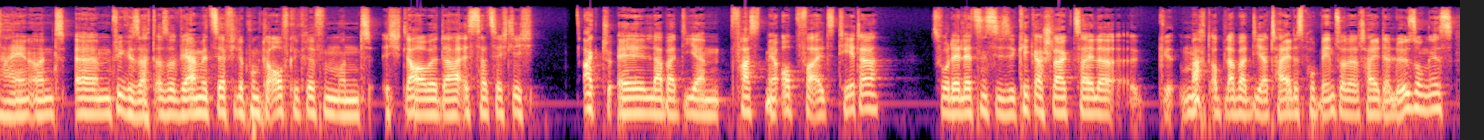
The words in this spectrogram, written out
Nein, und ähm, wie gesagt, also wir haben jetzt sehr viele Punkte aufgegriffen und ich glaube, da ist tatsächlich aktuell Labadia fast mehr Opfer als Täter. Es wurde ja letztens diese Kicker-Schlagzeile äh, gemacht, ob Labadia Teil des Problems oder Teil der Lösung ist.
